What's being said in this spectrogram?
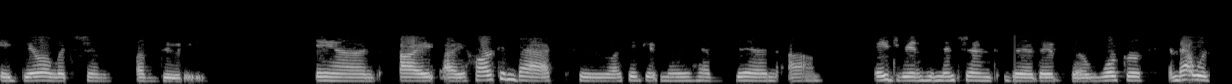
a dereliction of duty. And I, I hearken back to, I think it may have been um, Adrian who mentioned the, the, the worker, and that was,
